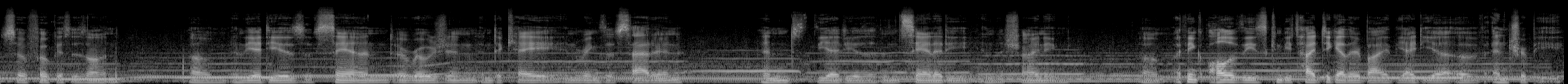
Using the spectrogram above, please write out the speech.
so focuses on, um, and the ideas of sand, erosion, and decay in Rings of Saturn, and the ideas of insanity in The Shining. Um, I think all of these can be tied together by the idea of entropy.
